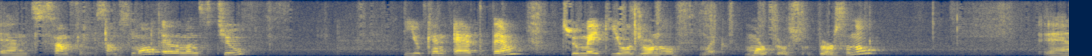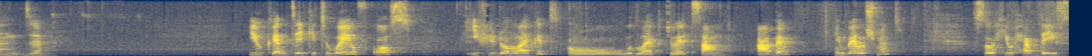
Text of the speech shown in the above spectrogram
and something some small elements too. You can add them to make your journal like more pers personal and you can take it away of course if you don't like it or would like to add some other embellishment. So here we have this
